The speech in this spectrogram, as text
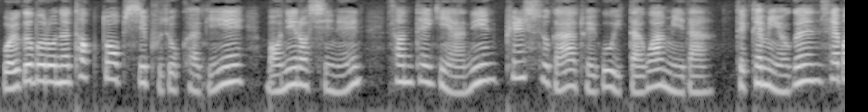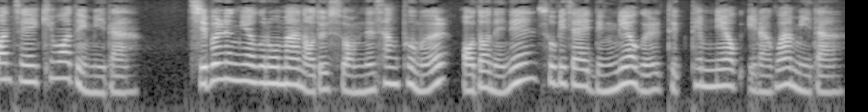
월급으로는 턱도 없이 부족하기에 머니러시는 선택이 아닌 필수가 되고 있다고 합니다. 득템력은 세 번째 키워드입니다. 지불 능력으로만 얻을 수 없는 상품을 얻어내는 소비자의 능력을 득템력이라고 합니다.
